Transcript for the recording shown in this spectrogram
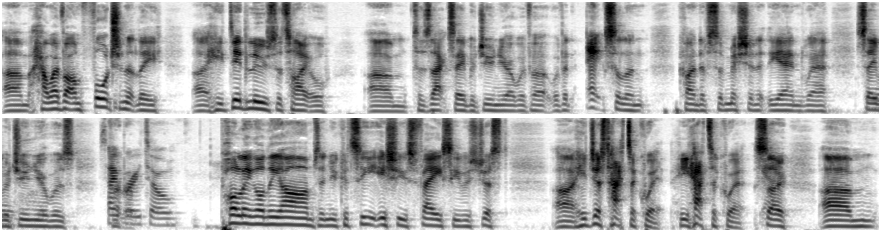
Um, however, unfortunately, uh, he did lose the title. Um, to Zack Sabre Jr. with a with an excellent kind of submission at the end, where Sabre Jr. was So brutal. pulling on the arms, and you could see Ishii's face. He was just, uh, he just had to quit. He had to quit. So um,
